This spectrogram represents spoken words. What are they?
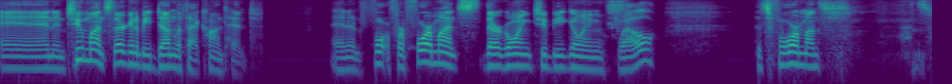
and in two months they're gonna be done with that content, and in four for four months they're going to be going well. It's four months. That's-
